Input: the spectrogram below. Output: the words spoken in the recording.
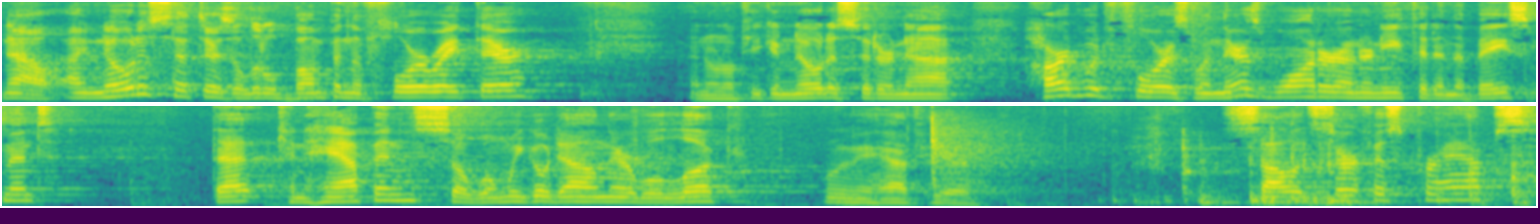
Now, I noticed that there's a little bump in the floor right there. I don't know if you can notice it or not. Hardwood floors, when there's water underneath it in the basement, that can happen. So when we go down there, we'll look. What do we have here? Solid surface, perhaps?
